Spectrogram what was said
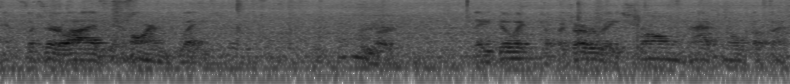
and put their lives in harm's way. Do it to preserve a strong national defense,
